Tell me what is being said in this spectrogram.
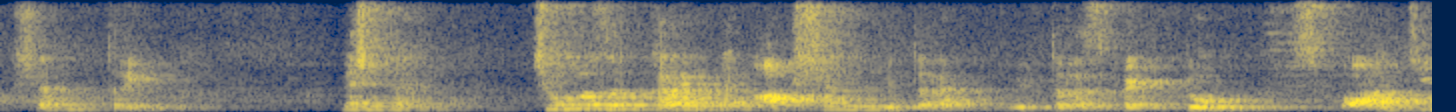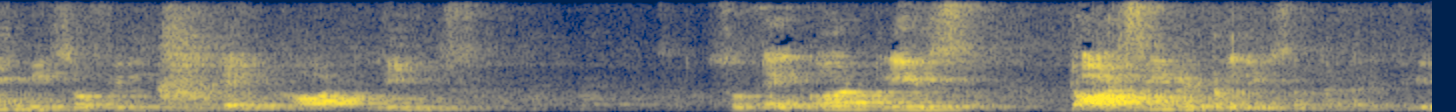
option three next choose a correct option with re- with respect to spongy mesophyll in dicot leaves so dicot leaves dorsiventral leaves ಅಂತ ಕರಿತೀವಿ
